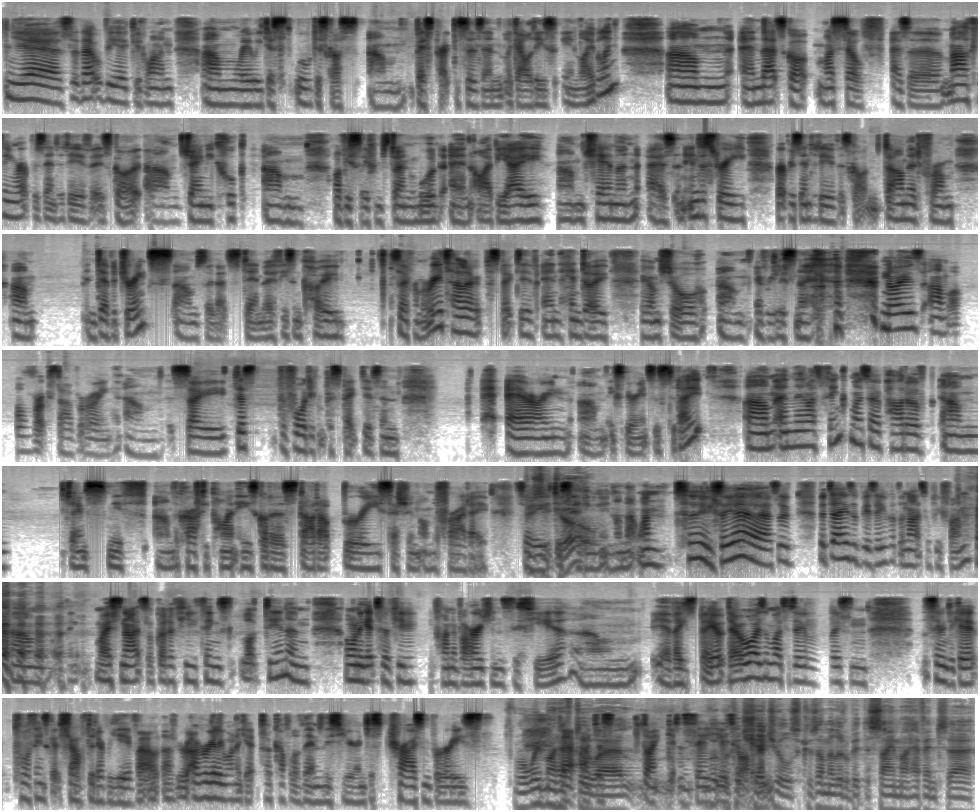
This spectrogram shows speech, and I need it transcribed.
Yeah, so that would be a good one um, where we just will discuss um, best practices and legalities in labelling, um, and that's got myself as a marketing representative. It's got um, Jamie Cook, um, obviously from Stone Wood, and IBA um, chairman as an industry representative. It's got Darmid from Endeavour Drinks, um, so that's Dan Murphy's and Co. So, from a retailer perspective, and Hendo, who I'm sure um, every listener knows um, of Rockstar Brewing. Um, so, just the four different perspectives and our own um, experiences to date. Um, and then I think I'm also a part of James Smith, um, the Crafty Pint, he's got a startup brewery session on the Friday. So busy just heading in on that one too. So yeah, so the days are busy, but the nights will be fun. Um, I think most nights I've got a few things locked in, and I want to get to a few kind of origins this year. Um, yeah, they, they they're always on my to do list and seem to get poor things get shafted every year, but I, I really want to get to a couple of them this year and just try some breweries well, we might have to uh, don't get to see look, look at often. schedules because I'm a little bit the same. I haven't uh,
